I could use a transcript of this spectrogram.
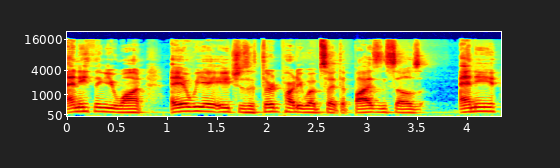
anything you want, AOEAH is a third-party website that buys and sells any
